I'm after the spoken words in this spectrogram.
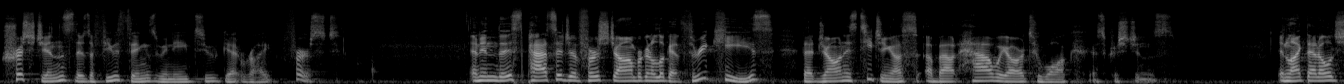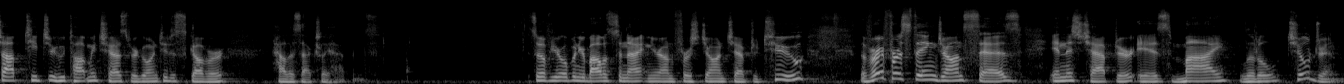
Christians, there's a few things we need to get right first. And in this passage of 1 John, we're going to look at three keys that John is teaching us about how we are to walk as Christians. And like that old shop teacher who taught me chess, we're going to discover how this actually happens. So if you open your Bibles tonight and you're on 1 John chapter 2, the very first thing John says in this chapter is, My little children.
